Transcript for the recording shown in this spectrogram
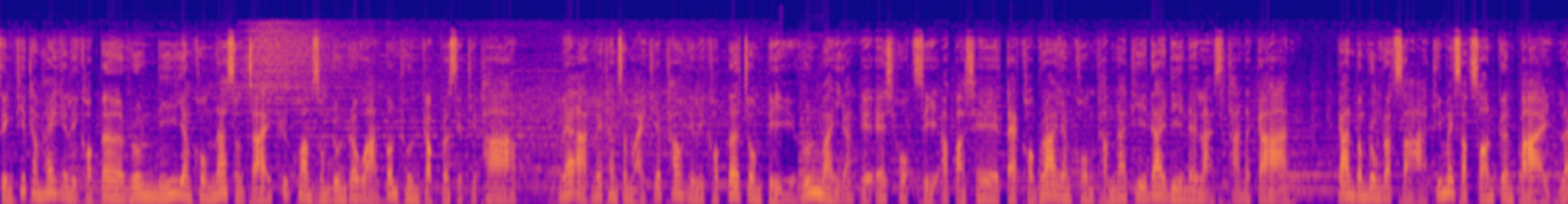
สิ่งที่ทำให้เฮลิคอปเตอร์รุ่นนี้ยังคงน่าสนใจคือความสมดุลระหว่างต้นทุนกับประสิทธิภาพแม้อาจไม่ทันสมัยเทียบเท่าเฮลิคอปเตอร์โจมตีรุ่นใหม่อย่าง AH-64 Apache แต่ Cobra ยังคงทำหน้าที่ได้ดีในหลายสถานการณ์ การบำรุงรักษาที่ไม่ซับซ้อนเกินไป และ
